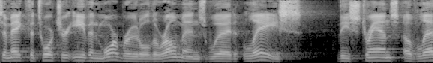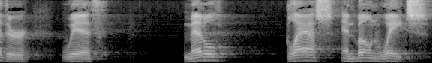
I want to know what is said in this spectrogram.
to make the torture even more brutal, the Romans would lace these strands of leather with metal, glass, and bone weights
